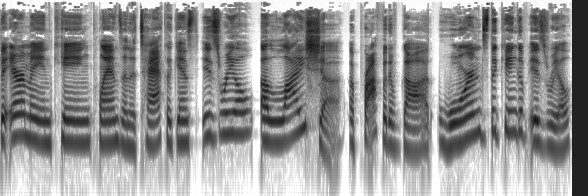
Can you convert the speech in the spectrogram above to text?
the Aramaean king plans an attack against Israel, Elisha, a prophet of God, warns the king of Israel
